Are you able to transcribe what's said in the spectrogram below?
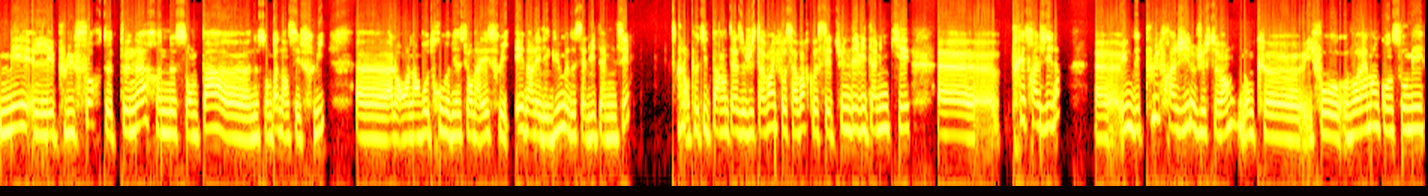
mais les plus fortes teneurs ne sont pas ne sont pas dans ces fruits. alors, on en retrouve bien sûr dans les fruits et dans les légumes de cette vitamine C. Alors petite parenthèse juste avant, il faut savoir que c'est une des vitamines qui est très fragile une des plus fragiles justement. Donc il faut vraiment consommer,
